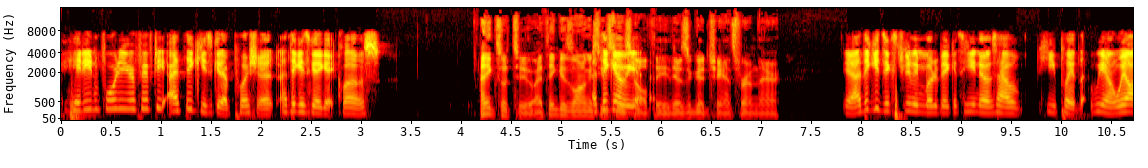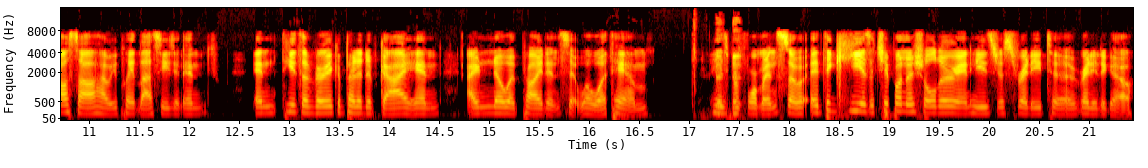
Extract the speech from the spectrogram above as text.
hitting forty or fifty, I think he's gonna push it. I think he's gonna get close. I think so too. I think as long as I he stays healthy, there's a good chance for him there. Yeah, I think he's extremely motivated because he knows how he played. You know, we all saw how he played last season, and and he's a very competitive guy, and I know it probably didn't sit well with him, his performance. So I think he has a chip on his shoulder, and he's just ready to ready to go.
